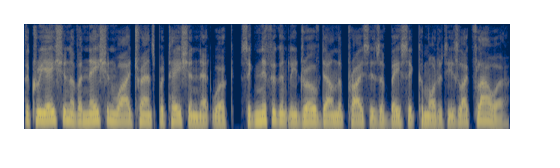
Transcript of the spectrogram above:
The creation of a nationwide transportation network significantly drove down the prices of basic commodities like flour.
